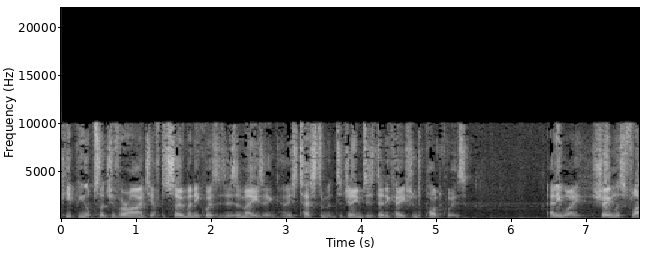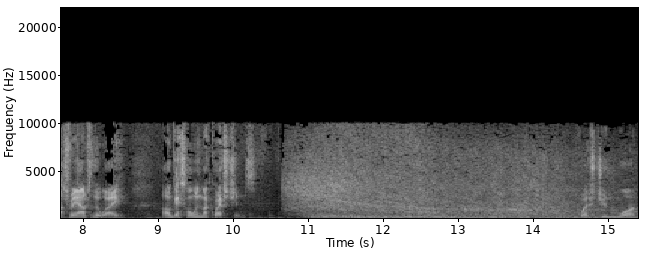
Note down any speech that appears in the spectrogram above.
Keeping up such a variety after so many quizzes is amazing, and is testament to James's dedication to pod quiz. Anyway, shameless flattery out of the way, I'll get on with my questions. question one.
